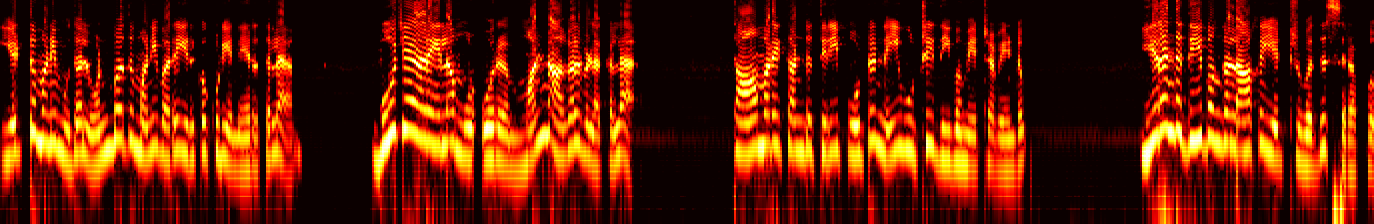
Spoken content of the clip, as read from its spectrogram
எட்டு மணி முதல் ஒன்பது மணி வரை இருக்கக்கூடிய நேரத்துல பூஜை அறையில ஒரு மண் அகல் விளக்குல தாமரை தண்டு திரி போட்டு நெய் ஊற்றி தீபம் ஏற்ற வேண்டும். இரண்டு தீபங்களாக ஏற்றுவது சிறப்பு.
